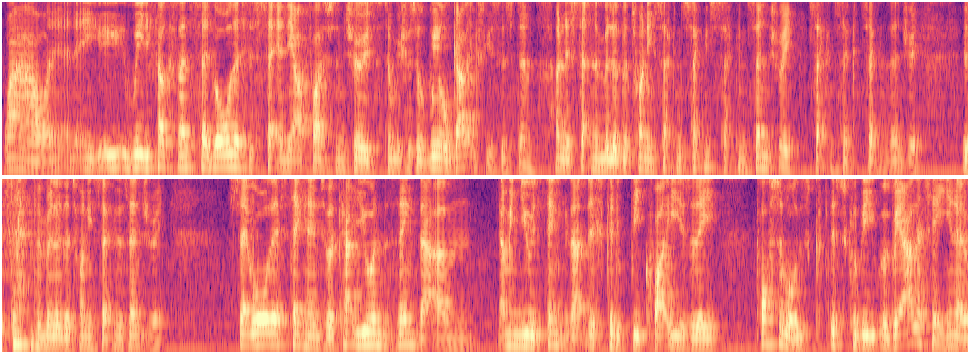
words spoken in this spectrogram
wow, and it, it really felt because I said all this is set in the Alpha Centauri system, which was a real galaxy system, and it's set in the middle of the 22nd second, second century, second second second century. It's set in the middle of the 22nd century. So all this taken into account, you wouldn't think that. Um, I mean, you would think that this could be quite easily possible. This this could be a reality. You know,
